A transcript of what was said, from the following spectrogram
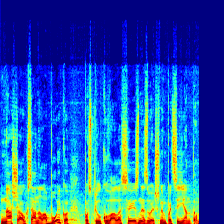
Наша Оксана Лабойко поспілкувалася із незвичним пацієнтом.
